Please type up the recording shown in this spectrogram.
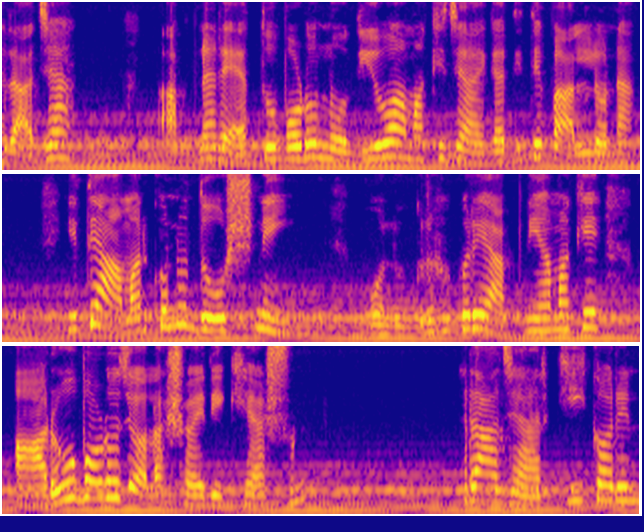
রাজা আপনার এত বড় নদীও আমাকে জায়গা দিতে পারল না। এতে আমার কোনো দোষ নেই। অনুগ্রহ করে আপনি আমাকে আরও বড় জলাশয় রেখে আসুন। রাজা আর কি করেন?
